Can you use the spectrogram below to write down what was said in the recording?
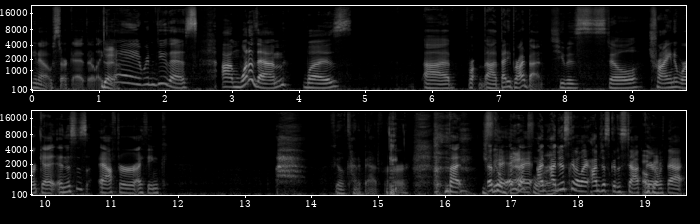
you know, circuit. They're like, Yeah, yeah. "Hey, we're gonna do this." Um, one of them was uh, uh, Betty Broadbent. She was still trying to work it, and this is after I think. I feel kind of bad for her, but You okay. feel bad anyway, for I'm. I'm just gonna like I'm just gonna stop there Okay. with that.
